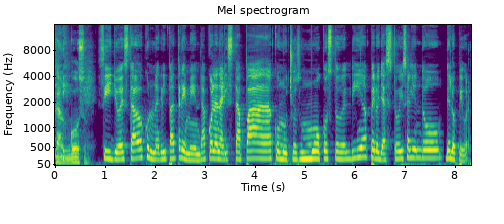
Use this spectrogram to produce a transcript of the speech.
gangoso. Sí, yo he estado con una gripa tremenda, con la nariz tapada, con muchos mocos todo el día, pero ya estoy saliendo de lo peor.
